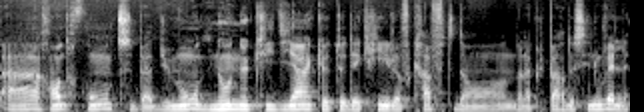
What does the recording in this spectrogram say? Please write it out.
à rendre compte bah, du monde non euclidien que te décrit Lovecraft dans, dans la plupart de ses nouvelles.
